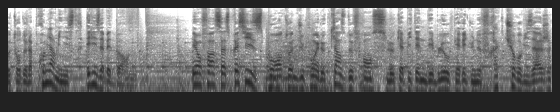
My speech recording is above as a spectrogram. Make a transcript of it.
autour de la Première ministre Elisabeth Borne. Et enfin, ça se précise, pour Antoine Dupont et le 15 de France, le capitaine des Bleus opéré d'une fracture au visage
